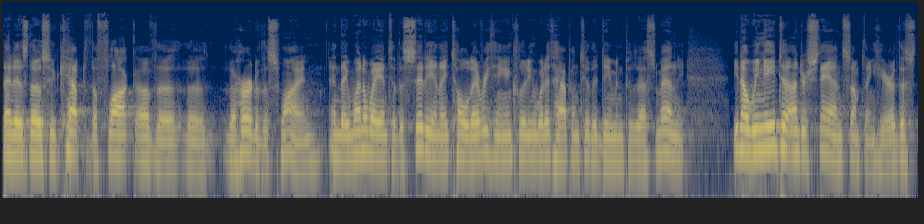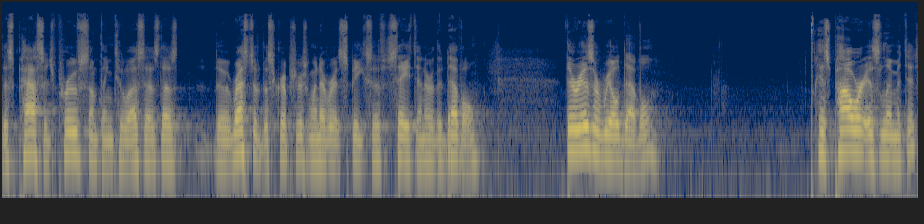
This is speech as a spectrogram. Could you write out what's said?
That is, those who kept the flock of the, the, the herd of the swine. And they went away into the city and they told everything, including what had happened to the demon possessed men. You know, we need to understand something here. This, this passage proves something to us, as does the rest of the scriptures whenever it speaks of Satan or the devil. There is a real devil. his power is limited.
